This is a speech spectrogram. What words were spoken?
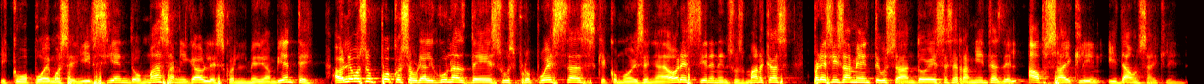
y cómo podemos seguir siendo más amigables con el medio ambiente. Hablemos un poco sobre algunas de sus propuestas que como diseñadores tienen en sus marcas precisamente usando esas herramientas del upcycling y downcycling.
